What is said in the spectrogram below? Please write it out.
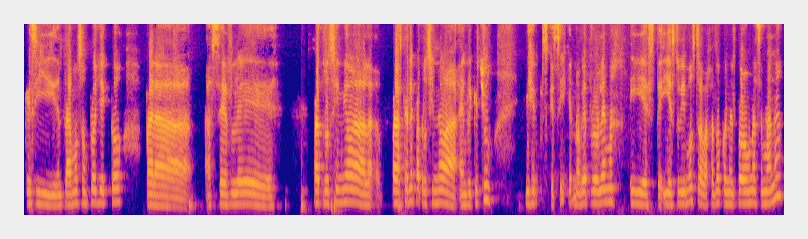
que si entrábamos a un proyecto para hacerle patrocinio a la- para hacerle patrocinio a Enrique Chu. Dije pues que sí, que no había problema. Y este, y estuvimos trabajando con él toda una semana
